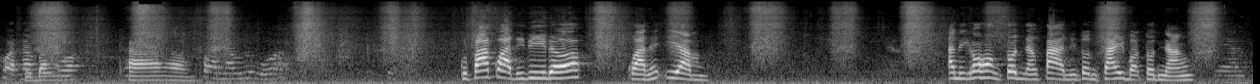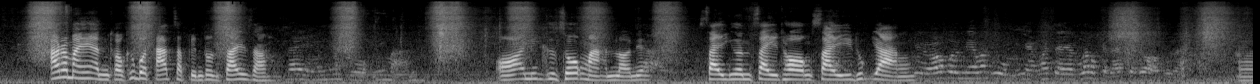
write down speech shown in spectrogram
ขวดน้ำบ้าบัวค่ะขวดน้ำบัวคุณป้ากวาดดีๆเด้อกวาดให้เอี่ยม อันนี้เขาห้องต้นหยังป้าอันนี้ต้นไส้บ่ต้นหยังแมนเอาทำไมอันเขาคือบตัดจะเป็นต้นไส้ซะใช่มันไม่โจกไม่หมานอ๋อ อันนี้คือโชคหมานเหรอเนี่ย ใส่เงินใส่ทองใส่ทุกอย่างเดี๋ยวเอาคนเนี้ยมันอุ่มอย่างมาใจเล่ากระดาษกระดอกกูละอ่า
